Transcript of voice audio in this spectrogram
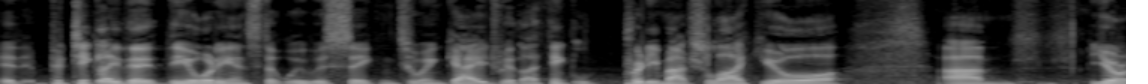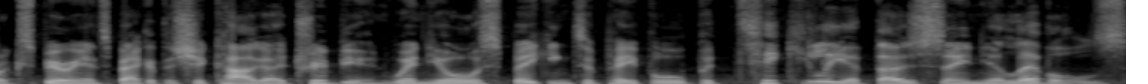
it, particularly the, the audience that we were seeking to engage with, I think pretty much like your um, your experience back at the Chicago Tribune, when you're speaking to people, particularly at those senior levels,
